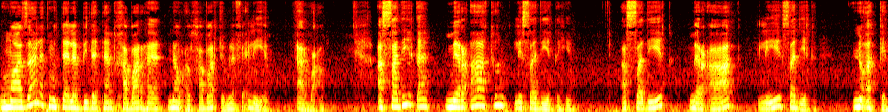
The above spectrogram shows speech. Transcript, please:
وما زالت متلبدة. خبرها نوع الخبر جملة فعلية. أربعة. الصديقة مرآة لصديقه. الصديق مرآة لصديقه نؤكد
